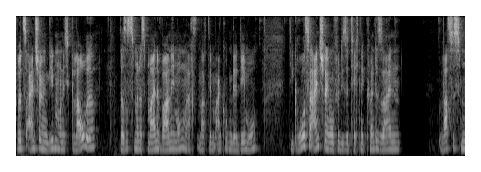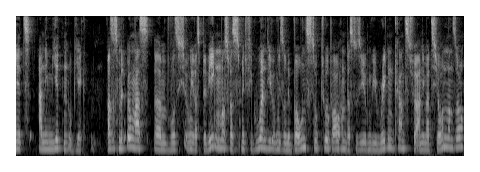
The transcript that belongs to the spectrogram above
wird es Einschränkungen geben und ich glaube, das ist zumindest meine Wahrnehmung nach, nach dem Angucken der Demo. Die große Einschränkung für diese Technik könnte sein, was ist mit animierten Objekten? Was ist mit irgendwas, ähm, wo sich irgendwie was bewegen muss? Was ist mit Figuren, die irgendwie so eine Bone-Struktur brauchen, dass du sie irgendwie riggen kannst für Animationen und so?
